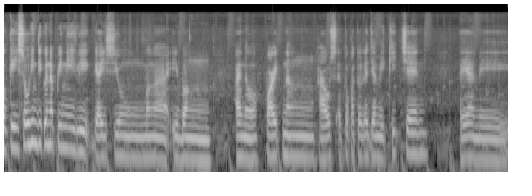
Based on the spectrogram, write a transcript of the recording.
Okay, so hindi ko na pinili guys yung mga ibang ano, part ng house. Ito katulad yan, may kitchen. Ayan, may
